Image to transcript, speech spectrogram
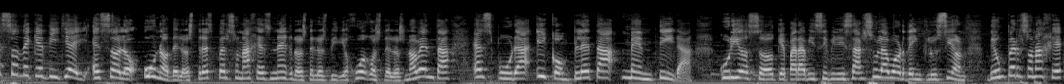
eso de que DJ es solo uno de los tres personajes negros de los videojuegos de los 90 es pura y completa mentira. Curioso que para visibilizar su labor de inclusión de un personaje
